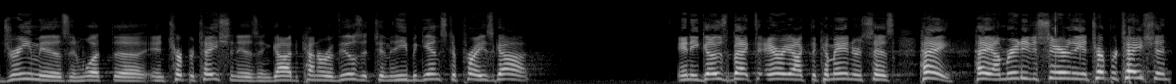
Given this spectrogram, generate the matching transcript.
dream is and what the interpretation is, and God kind of reveals it to him, and he begins to praise God. And he goes back to Arioch, the commander, and says, Hey, hey, I'm ready to share the interpretation.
